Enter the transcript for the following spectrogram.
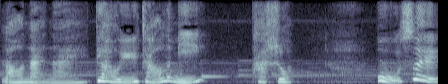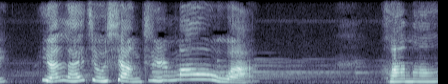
老奶奶钓鱼着了迷，她说：“五岁原来就像只猫啊！”花猫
